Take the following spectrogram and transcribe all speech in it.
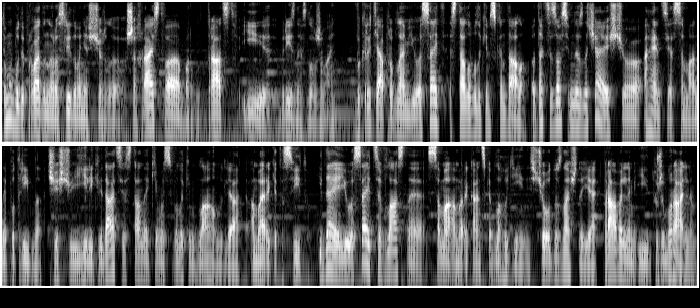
Тому буде проведено розслідування щодо шахрайства, марнотратств і різних зловживань. Викриття проблем USAID стало великим скандалом. Однак це зовсім не означає, що агенція сама не потрібна, чи що її ліквідація стане якимось великим благом для Америки та світу. Ідея USAID – це власне сама американська благодійність, що однозначно є правильним і дуже моральним.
